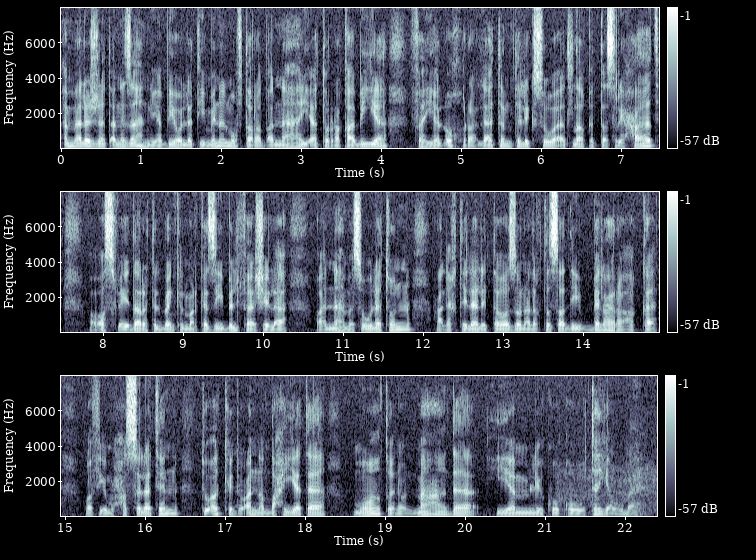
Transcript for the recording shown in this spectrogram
أما لجنة النزاهة النيابية والتي من المفترض أنها هيئة رقابية فهي الأخرى لا تمتلك سوى إطلاق التصريحات ووصف إدارة البنك المركزي بالفاشلة وأنها مسؤولة عن اختلال التوازن الاقتصادي بالعراق. وفي محصلة تؤكد أن الضحية مواطن ما عاد يملك قوت يومه.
